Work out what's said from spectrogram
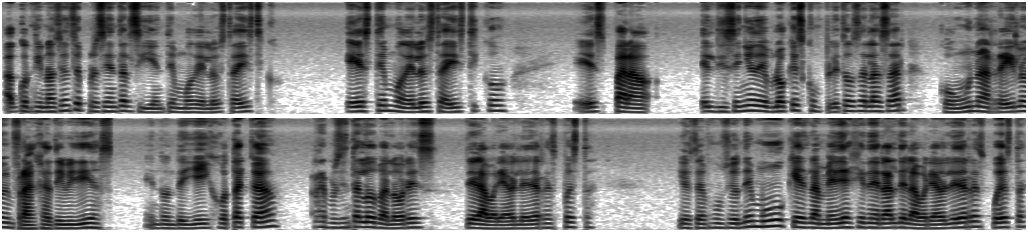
A continuación se presenta el siguiente modelo estadístico. Este modelo estadístico es para el diseño de bloques completos al azar con un arreglo en franjas divididas, en donde y jk representan los valores de la variable de respuesta y está en función de mu, que es la media general de la variable de respuesta,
